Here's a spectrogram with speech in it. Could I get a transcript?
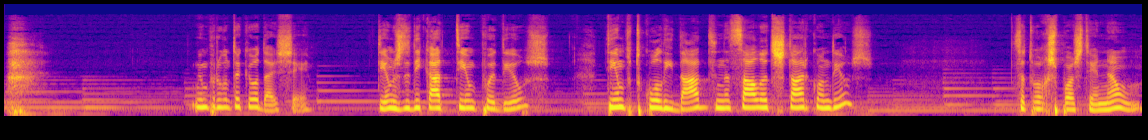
Uma pergunta que eu deixo é: temos dedicado tempo a Deus? Tempo de qualidade na sala de estar com Deus? Se a tua resposta é não,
